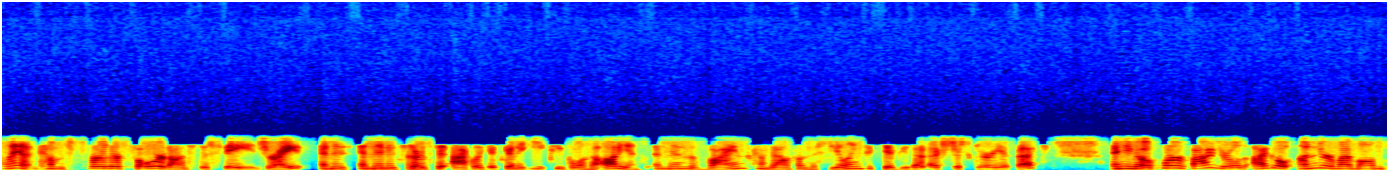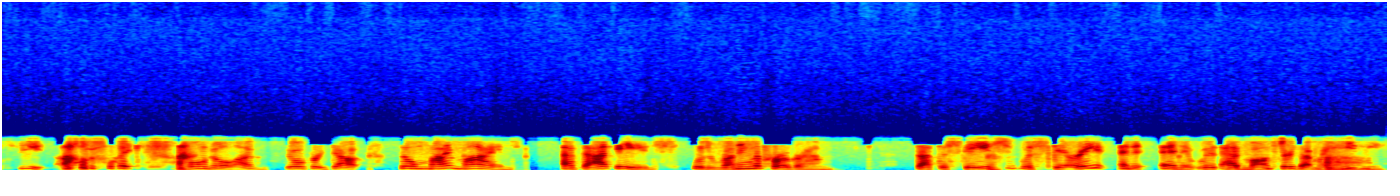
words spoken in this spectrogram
plant comes further forward onto the stage, right? And it, and then it starts to act like it's going to eat people in the audience. And then the vines come down from the ceiling to give you that extra scary effect. And you know, for a five year old, I go under my mom's seat. I was like, oh no, I'm so freaked out. So my mind at that age was running the program that the stage was scary and it and it had monsters that might eat ah. me.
